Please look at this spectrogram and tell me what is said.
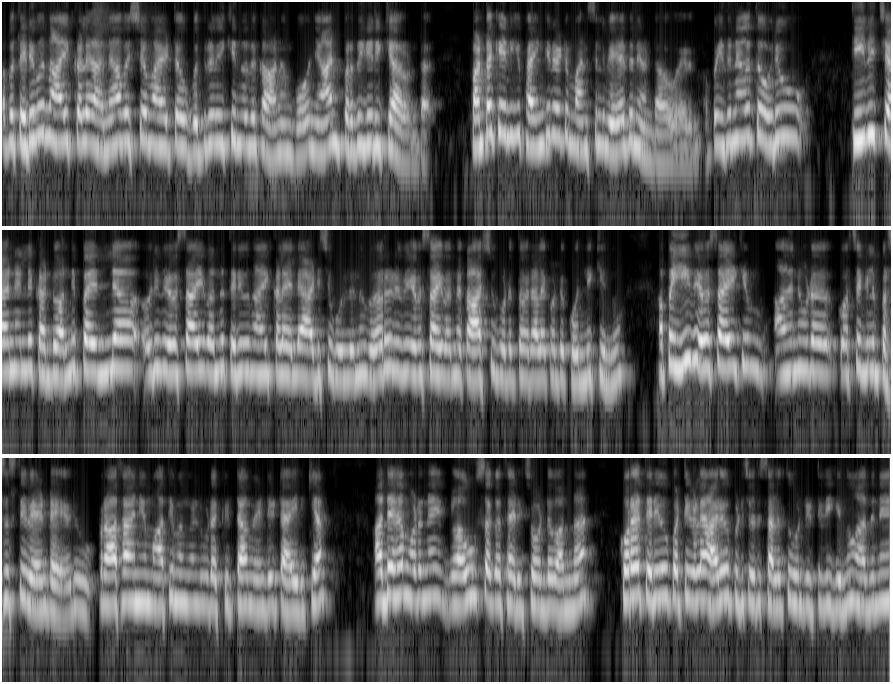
അപ്പോൾ തെരുവ് നായ്ക്കളെ അനാവശ്യമായിട്ട് ഉപദ്രവിക്കുന്നത് കാണുമ്പോൾ ഞാൻ പ്രതികരിക്കാറുണ്ട്. പണ്ടൊക്കെ എനിക്ക് ഭയങ്കരമായിട്ട് മനസ്സിൽ വേദന ഉണ്ടാവുമായിരുന്നു. അപ്പോൾ ഇതിനകത്ത് ഒരു ടി വി ചാനലിൽ കണ്ടു. അന്നിപ്പോൾ എല്ലാ ഒരു വ്യവസായി വന്ന് തെരുവ് നായ്ക്കളെ എല്ലാം അടിച്ചു കൊല്ലുന്നു. വേറൊരു വ്യവസായി വന്ന് കാശ് കൊടുത്ത ഒരാളെ കൊണ്ട് കൊല്ലിക്കുന്നു. അപ്പോൾ ഈ വ്യവസായിക്കും അതിനോട് കുറച്ചെങ്കിലും പ്രശസ്തി വേണ്ടേ? ഒരു പ്രാധാന്യം മാധ്യമങ്ങളിലൂടെ കിട്ടാൻ വേണ്ടിയിട്ടായിരിക്കാം. അദ്ദേഹം ഉടനെ ഗ്ലൗസ് ഒക്കെ ധരിച്ചുകൊണ്ട് വന്ന് കുറേ തെരുവ് പട്ടികളെ ആരോ പിടിച്ച ഒരു സ്ഥലത്ത് കൊണ്ടിട്ടിരിക്കുന്നു അതിനെ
